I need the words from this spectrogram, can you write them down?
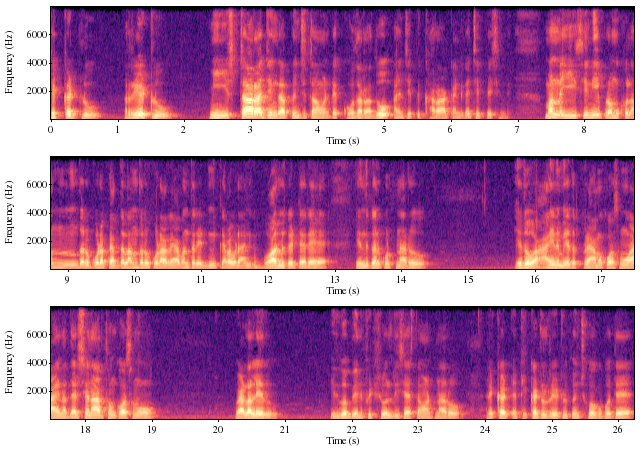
టిక్కెట్లు రేట్లు మీ ఇష్టారాజ్యంగా పెంచుతామంటే కుదరదు అని చెప్పి ఖరాఖండిగా చెప్పేసింది. మొన్న ఈ సినీ ప్రముఖులందరూ కూడా పెద్దలందరూ కూడా రేవంత్ రెడ్డిని కలవడానికి బార్లు కట్టారే. ఎందుకు అనుకుంటున్నారు? ఏదో ఆయన మీద ప్రేమ కోసము ఆయన దర్శనార్థం కోసము వెళ్ళలేదు. ఇదిగో బెనిఫిట్ షోలు తీసేస్తామంటున్నారు. రికెట్ టిక్కెట్ల రేట్లు పెంచుకోకపోతే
